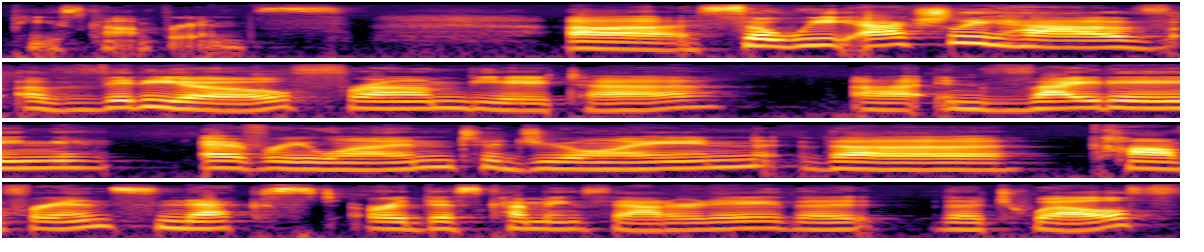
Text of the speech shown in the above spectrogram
peace conference. Uh, so we actually have a video from Beata uh, inviting everyone to join the conference next or this coming Saturday, the the 12th.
